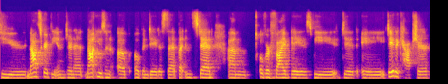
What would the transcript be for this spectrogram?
to not scrape the internet not use an op open data set but instead um, over five days, we did a data capture.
